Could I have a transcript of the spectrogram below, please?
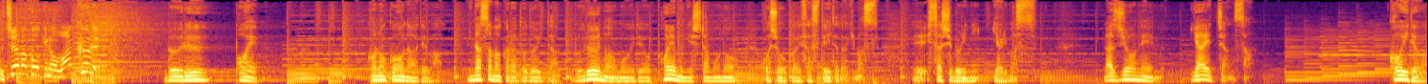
内山幸輝のワンクールブルーポエムこのコーナーでは皆様から届いたブルーな思い出をポエムにしたものをご紹介させていただきます。えー、久しぶりにやります。ラジオネーム、やえちゃんさん。恋では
